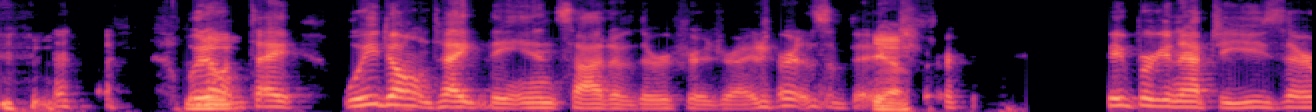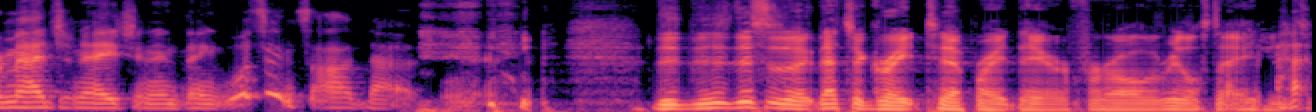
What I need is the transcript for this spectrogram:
We Really? don't take we don't take the inside of the refrigerator as a picture. People are gonna have to use their imagination and think, "What's inside that?" You know? Th- th- This is a that's a great tip right there for all real estate agents.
